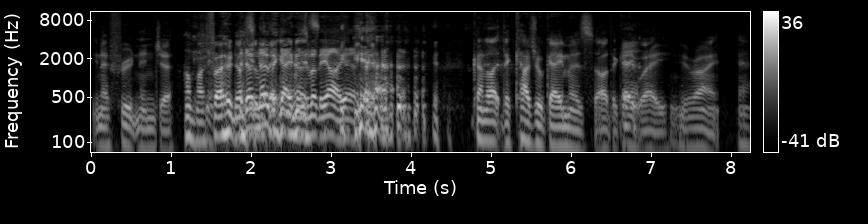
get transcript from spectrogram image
you know, Fruit Ninja on my phone. I don't know the gamers, but they are. Yeah. yeah. kind of like the casual gamers are the gateway. Yeah. You're right. Yeah.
